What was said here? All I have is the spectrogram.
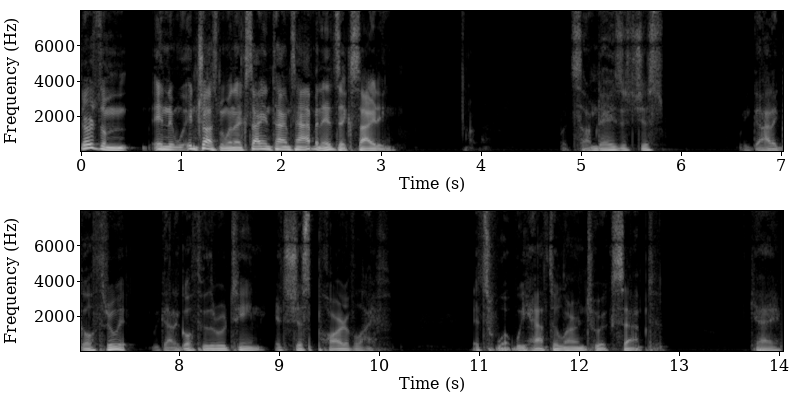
There's a, and, and trust me, when exciting times happen, it's exciting. But some days it's just, we got to go through it. We got to go through the routine. It's just part of life. It's what we have to learn to accept. Okay.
